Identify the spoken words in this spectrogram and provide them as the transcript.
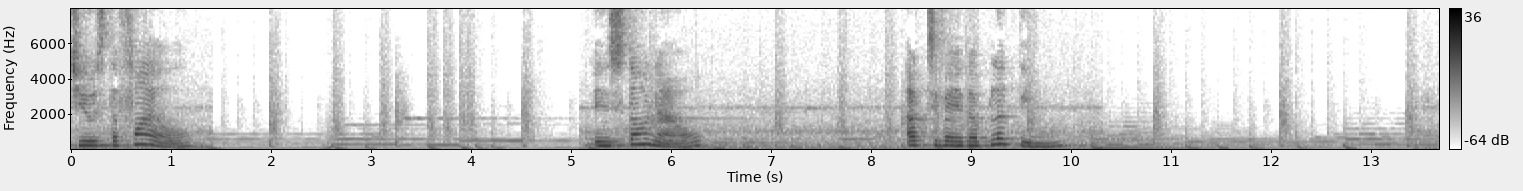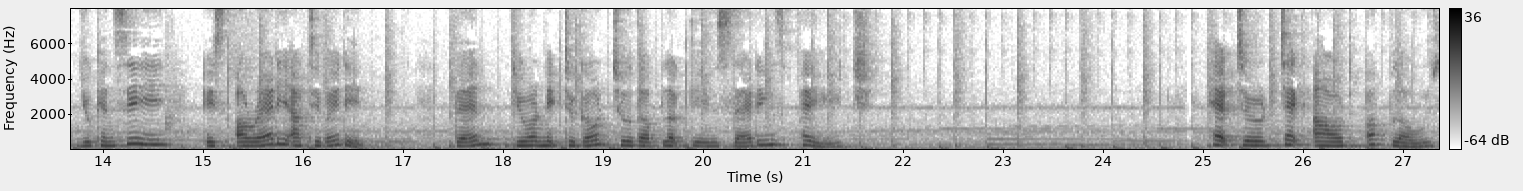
Choose the file. Install now. Activate the plugin. You can see it's already activated. Then you will need to go to the plugin settings page. Head to check out Uploads.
